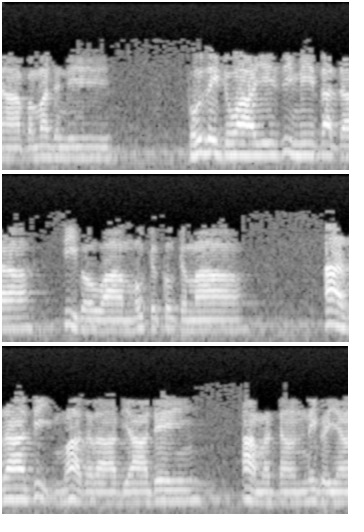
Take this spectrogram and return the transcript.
နာပမတ္တနေဘုဇိတဝါယေစီမေတတ္တာတိဘဝမုတ်တကုတ်တမအဇာတိမသရာဗျာဒိအမတံနိဗ္ဗယံ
